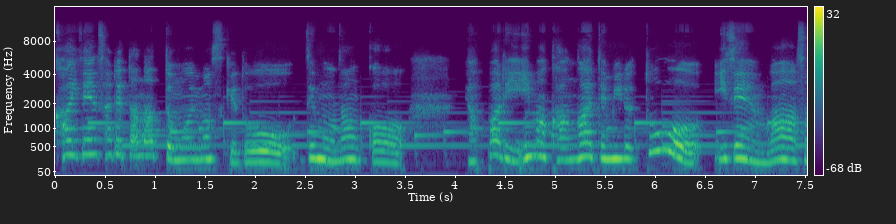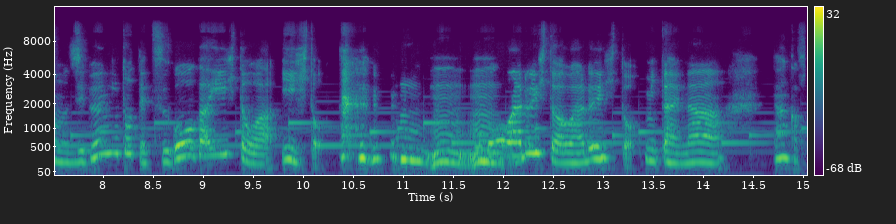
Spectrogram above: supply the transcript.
改善されたなって思いますけど、でもなんか、やっぱり今考えてみると以前はその自分にとって都合がいい人はいい人。都合悪い人は悪い人みたいななんかす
